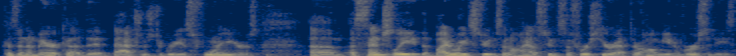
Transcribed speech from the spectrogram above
because in America the bachelor's degree is 4 mm-hmm. years. Um, essentially, the Bayreuth students and Ohio students the first year at their home universities.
